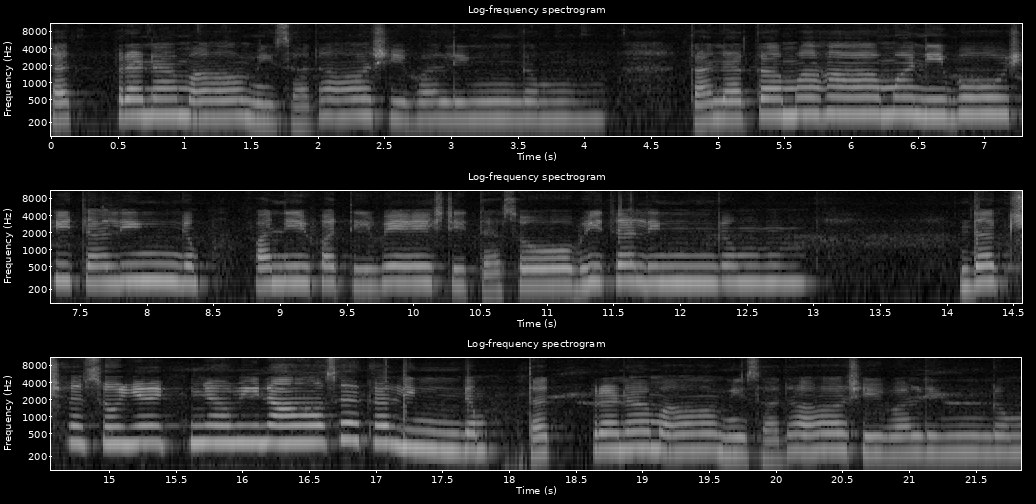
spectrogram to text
तत्प्रणमामि सदाशिवलिङ्गं कनकमहामणिभूषितलिङ्गं फणिपतिवेष्टितशोभितलिङ्गम् दक्षसुयज्ञविनाशकलिङ्गं तत्प्रणमामि सदाशिवलिङ्गम्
